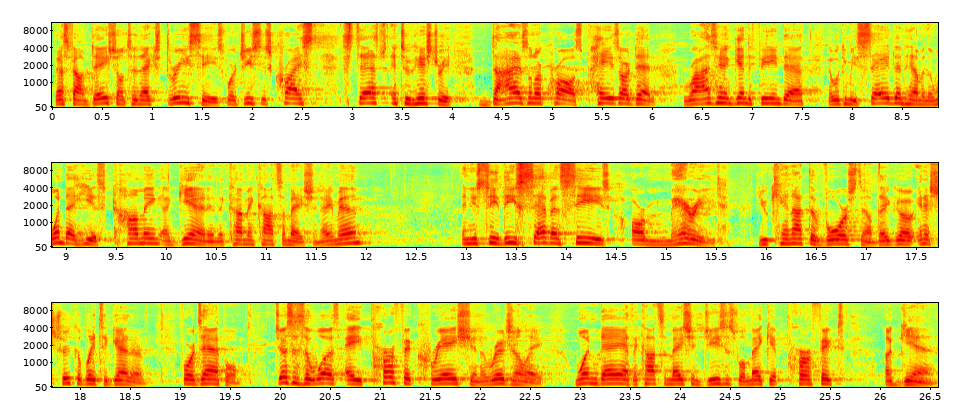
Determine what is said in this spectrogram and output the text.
that's foundational to the next three C's, where Jesus Christ steps into history, dies on a cross, pays our debt, rising again, defeating death, that we can be saved in Him. And then one day He is coming again in the coming consummation. Amen? And you see, these seven C's are married. You cannot divorce them, they go inextricably together. For example, just as it was a perfect creation originally, one day at the consummation, Jesus will make it perfect again.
